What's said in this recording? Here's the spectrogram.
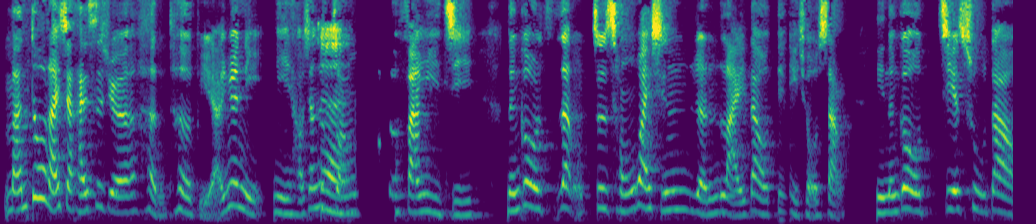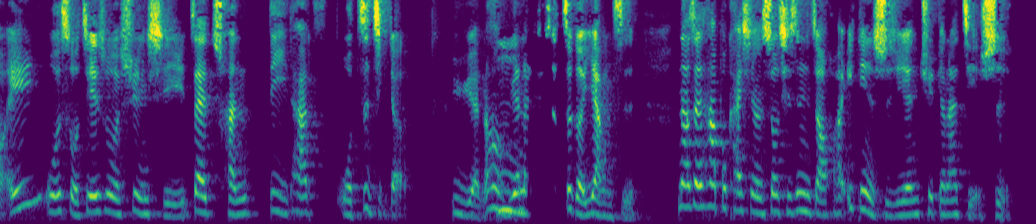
蛮多来讲还是觉得很特别啊。因为你你好像是装个翻译机，能够让就是从外星人来到地球上，你能够接触到哎，我所接触的讯息，在传递他我自己的。语言，然后原来是这个样子。那在他不开心的时候，其实你只要花一定的时间去跟他解释，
